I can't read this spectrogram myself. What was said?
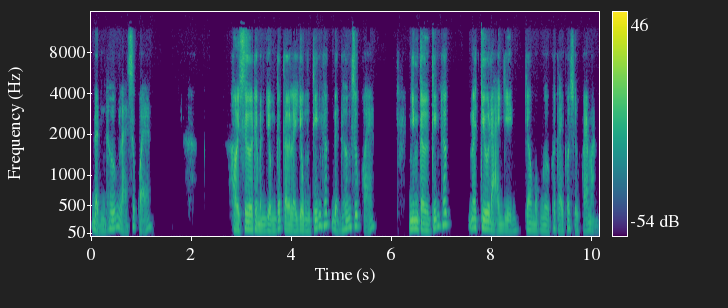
định hướng lại sức khỏe. Hồi xưa thì mình dùng cái từ là dùng kiến thức định hướng sức khỏe. Nhưng từ kiến thức nó chưa đại diện cho một người có thể có sự khỏe mạnh.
